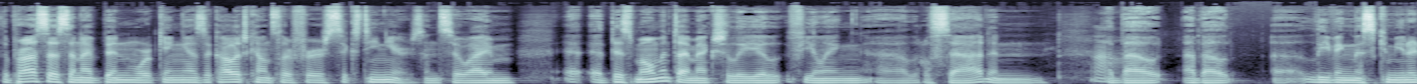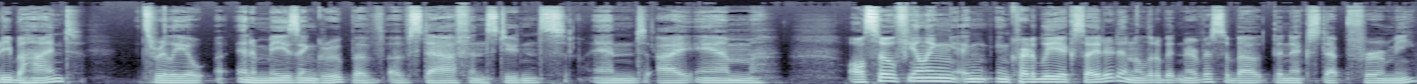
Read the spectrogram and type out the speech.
the process. And I've been working as a college counselor for 16 years, and so I'm at this moment I'm actually uh, feeling a little sad and oh. about about uh, leaving this community behind. It's really a, an amazing group of, of staff and students, and I am also, feeling in- incredibly excited and a little bit nervous about the next step for me.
